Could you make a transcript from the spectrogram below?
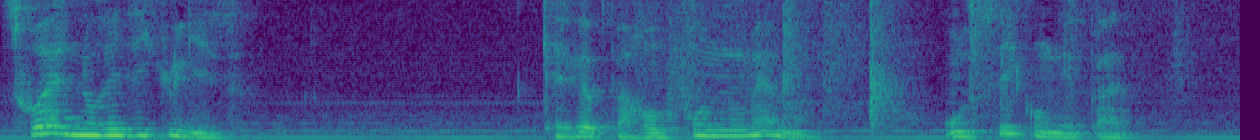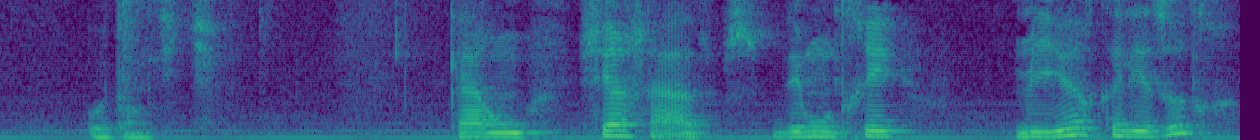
soit elle nous ridiculise. Quelque part au fond de nous-mêmes, on sait qu'on n'est pas authentique. Car on cherche à se démontrer meilleur que les autres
